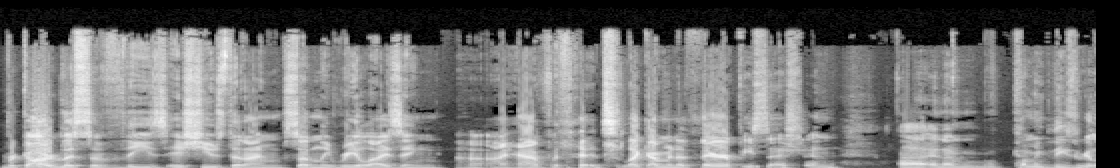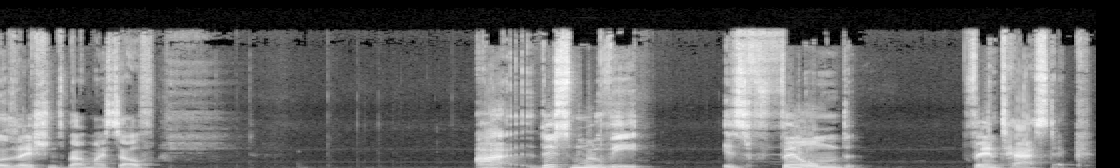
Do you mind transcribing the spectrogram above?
regardless of these issues that I'm suddenly realizing uh, I have with it, like I'm in a therapy session uh, and I'm coming to these realizations about myself. I, this movie is filmed fantastic.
